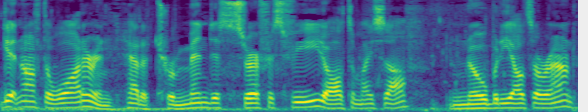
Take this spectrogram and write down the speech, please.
getting off the water and had a tremendous surface feed all to myself. Nobody else around.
